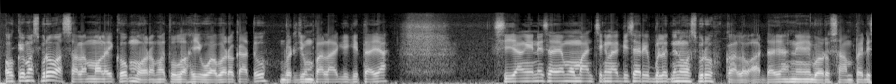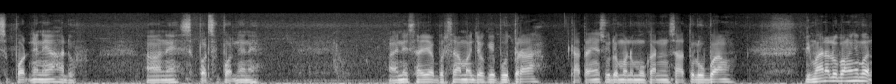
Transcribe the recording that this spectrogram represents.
Oke mas bro, assalamualaikum warahmatullahi wabarakatuh. Berjumpa lagi kita ya. Siang ini saya mau mancing lagi cari belut ini mas bro. Kalau ada ya nih baru sampai di spotnya nih ya. Aduh, nah nih spot-spotnya nih. Nah ini saya bersama Joki Putra. Katanya sudah menemukan satu lubang. Di mana lubangnya bun?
